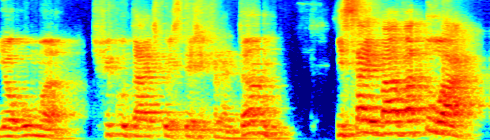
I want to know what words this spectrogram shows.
e alguma dificuldade que eu esteja enfrentando, e Saibava atuar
